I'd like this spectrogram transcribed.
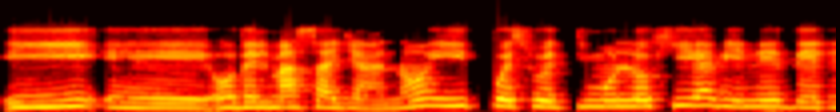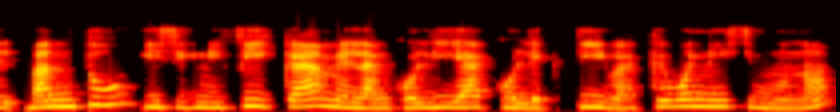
y, eh, o del más allá, ¿no? Y pues su etimología viene del bantú y significa melancolía colectiva. Qué buenísimo, ¿no?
